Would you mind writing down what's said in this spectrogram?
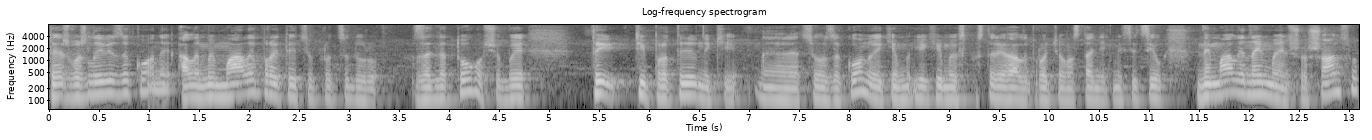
теж важливі закони, але ми мали пройти цю процедуру для того, щоб ті, ті противники е, цього закону, які, які ми спостерігали протягом останніх місяців, не мали найменшого шансу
